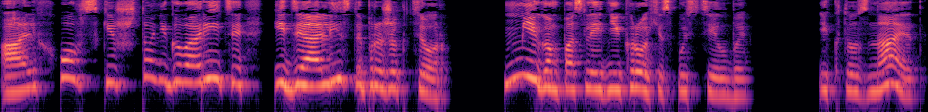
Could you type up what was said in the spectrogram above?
А Ольховский, что не говорите, идеалист и прожектор. Мигом последние крохи спустил бы. И кто знает,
